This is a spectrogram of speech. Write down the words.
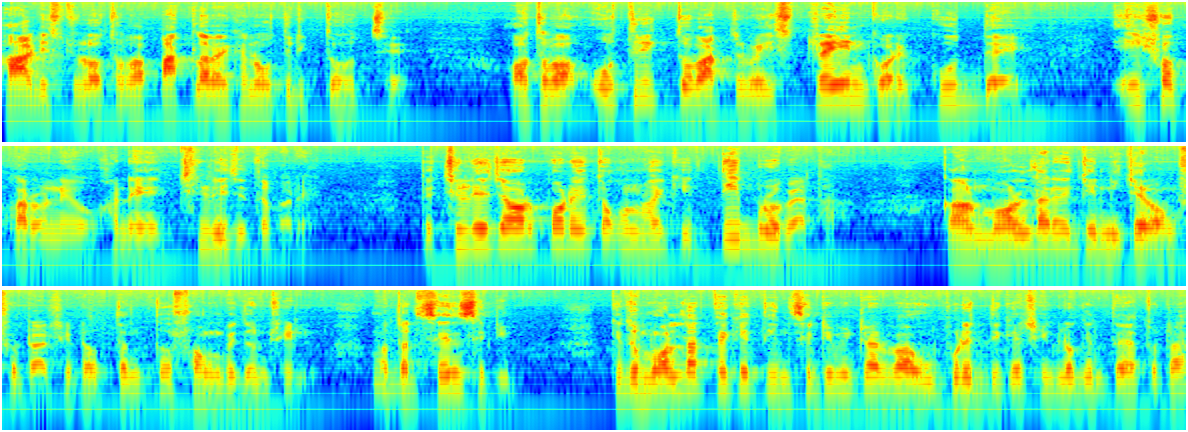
হার্ড স্টুল অথবা পাতলা পায়খানা অতিরিক্ত হচ্ছে অথবা অতিরিক্ত বাথরুমে স্ট্রেইন করে কুদ দেয় এইসব কারণে ওখানে ছিঁড়ে যেতে পারে। তো ছিঁড়ে যাওয়ার পরে তখন হয় কি তীব্র ব্যথা। কারণ মলদারের যে নিচের অংশটা সেটা অত্যন্ত সংবেদনশীল অর্থাৎ সেন্সিটিভ কিন্তু মলদার থেকে তিন সেন্টিমিটার বা উপরের দিকে সেগুলো কিন্তু এতটা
